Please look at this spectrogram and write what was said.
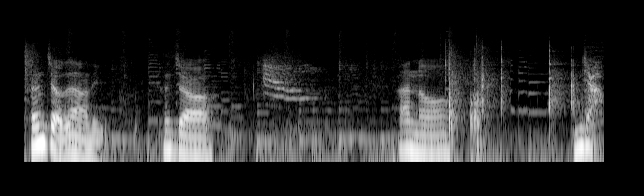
三角在哪里？三角，按哦。三角，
